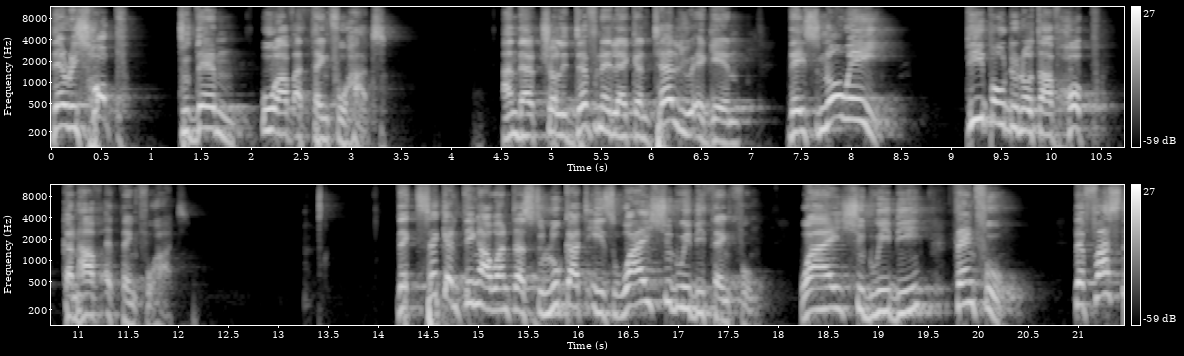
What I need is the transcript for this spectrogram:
There is hope to them who have a thankful heart. And actually, definitely, I can tell you again, there is no way people who do not have hope can have a thankful heart. The second thing I want us to look at is why should we be thankful? Why should we be thankful? The first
